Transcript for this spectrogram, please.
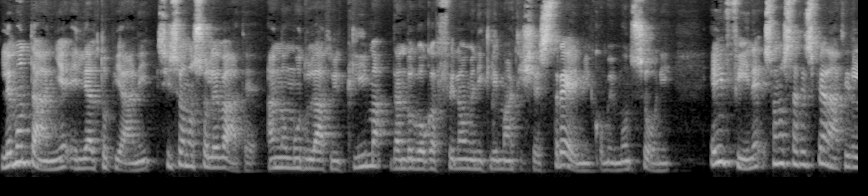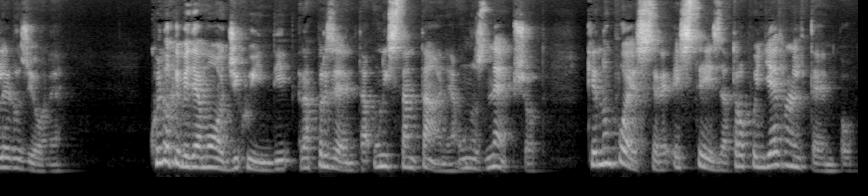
Le montagne e gli altopiani si sono sollevate, hanno modulato il clima dando luogo a fenomeni climatici estremi come i monsoni e infine sono state spianati dall'erosione. Quello che vediamo oggi quindi rappresenta un'istantanea, uno snapshot, che non può essere estesa troppo indietro nel tempo.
